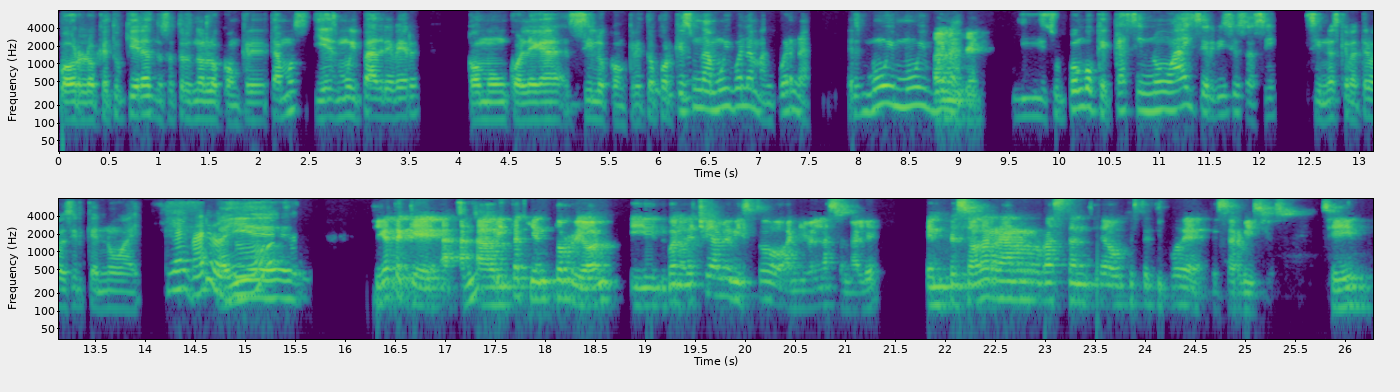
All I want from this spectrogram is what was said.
por lo que tú quieras, nosotros no lo concretamos y es muy padre ver cómo un colega sí lo concretó, porque es una muy buena mancuerna, es muy, muy buena y supongo que casi no hay servicios así, si no es que me atrevo a decir que no hay. Sí, hay varios. Ahí Fíjate que ahorita aquí en Torreón, y bueno, de hecho ya lo he visto a nivel nacional, ¿eh? empezó a agarrar bastante auge este tipo de, servicios. ¿sí?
